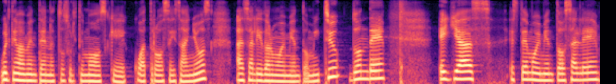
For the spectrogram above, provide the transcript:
últimamente en estos últimos que cuatro o seis años ha salido el movimiento Me Too, donde ellas, este movimiento sale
